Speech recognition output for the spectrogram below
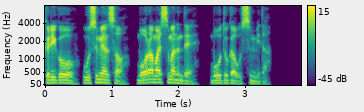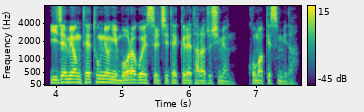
그리고 웃으면서 뭐라 말씀하는데 모두가 웃습니다. 이재명 대통령이 뭐라고 했을지 댓글에 달아주시면 고맙겠습니다.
